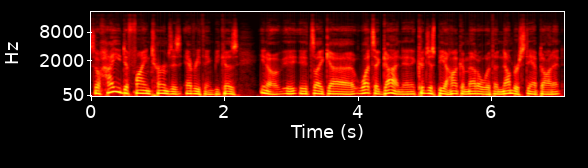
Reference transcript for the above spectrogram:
So, how you define terms is everything because, you know, it, it's like, uh, what's a gun? And it could just be a hunk of metal with a number stamped on it.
